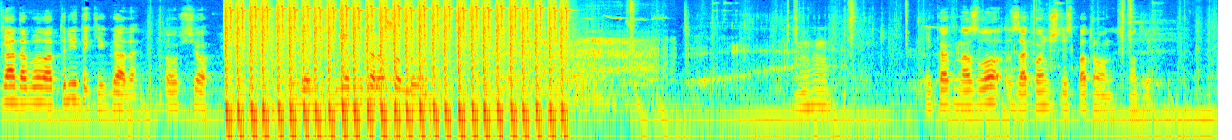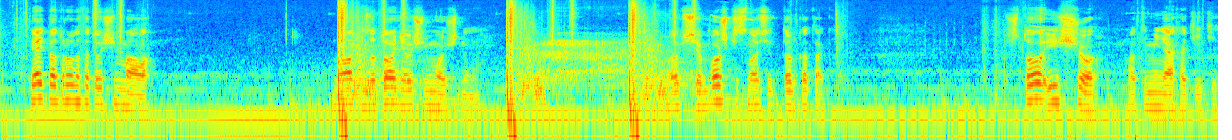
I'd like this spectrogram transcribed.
гада было три таких гада, то все. Мне, бы хорошо было. Угу. И как назло, закончились патроны. Смотри. Пять патронов это очень мало. Но зато они очень мощные. Вообще, бошки сносит только так. Что еще от меня хотите?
